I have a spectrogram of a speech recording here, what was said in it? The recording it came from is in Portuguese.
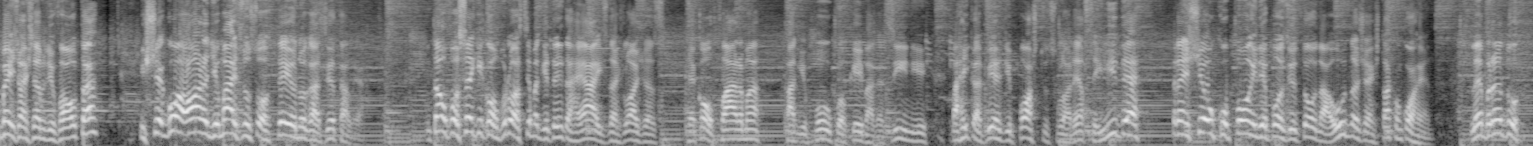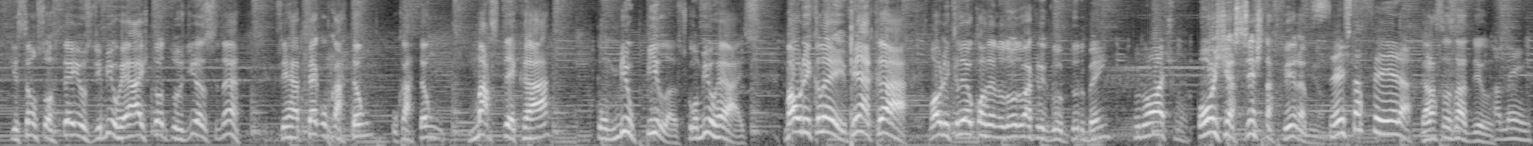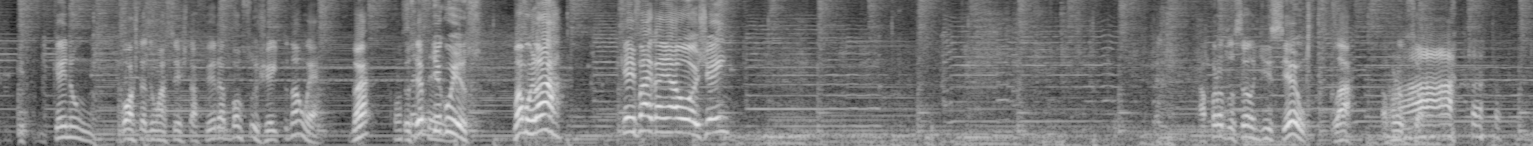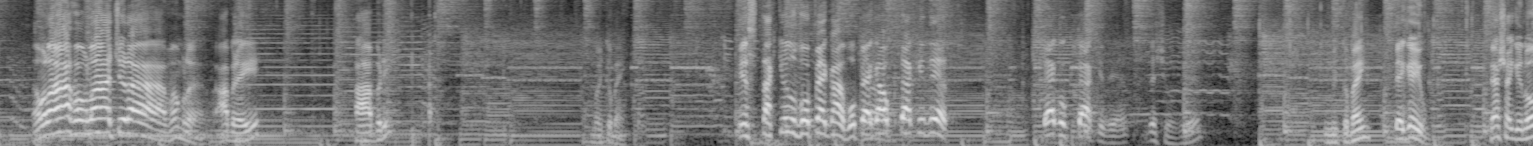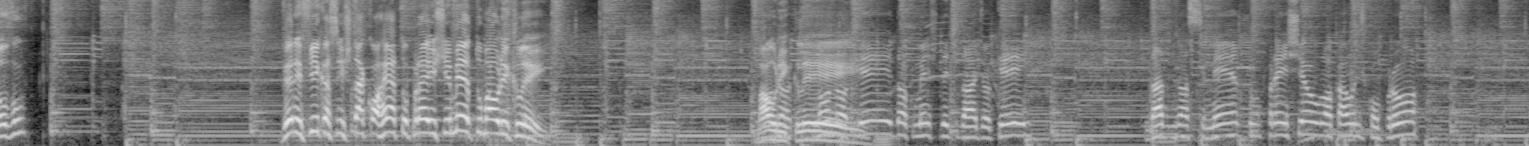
bem, já estamos de volta. E chegou a hora de mais um sorteio no Gazeta Alerta. Então você que comprou acima de 30 reais nas lojas Recol Pharma, Pague Pouco, OK Magazine, Barrica Verde, Postos Floresta e Líder, preencheu o cupom e depositou na urna, já está concorrendo. Lembrando que são sorteios de mil reais todos os dias, né? Você pega o cartão, o cartão Mastercard, com mil pilas, com mil reais. Mauri Clay, vem cá. Mauri Clay é o coordenador do Acre Clube, tudo bem? Tudo ótimo. Hoje é sexta-feira, meu. Sexta-feira. Graças a Deus. Amém. Quem não gosta de uma sexta-feira, bom sujeito não é, não é? Com Eu certeza. sempre digo isso. Vamos lá? Quem vai ganhar hoje, hein? A produção disse eu, lá, a produção. Ah, Vamos lá, vamos lá, tira. Vamos lá. Abre aí. Abre. Muito bem. Esse daqui eu não vou pegar, vou pegar o que tá aqui dentro. Pega o que tá aqui dentro. Deixa eu ver. Muito bem. Peguei um. Fecha de novo. Verifica se está correto o preenchimento, Mauri Clay. Mauri nome Clay. ok, documento de identidade ok, data de nascimento, preencheu o local onde comprou.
